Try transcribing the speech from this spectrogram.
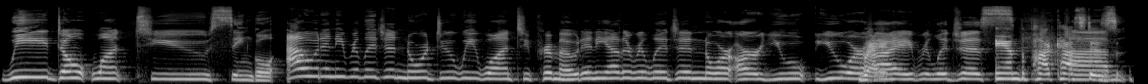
we don't want to single out any religion, nor do we want to promote any other religion, nor are you you or Right. I religious. And the podcast is Um,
